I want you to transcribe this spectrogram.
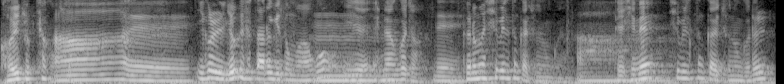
거의 격차가 없어. 아, 네. 이걸 여기서 자르기 도 뭐하고 음. 이제 애매한 거죠. 네. 그러면 11등까지 주는 거예요. 아. 대신에 11등까지 주는 거를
